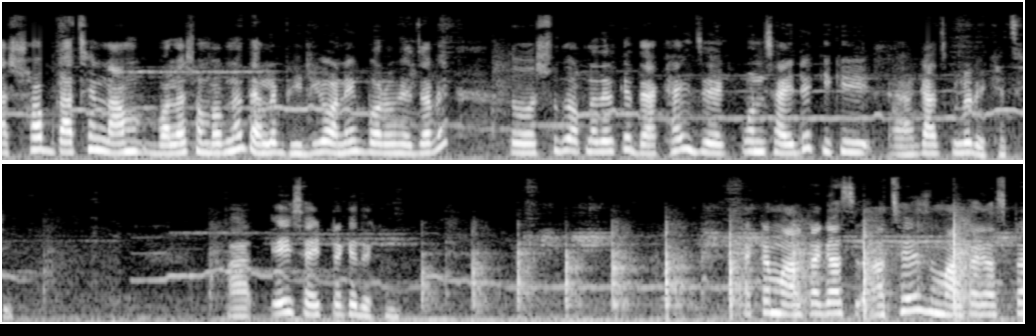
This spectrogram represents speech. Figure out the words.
আর সব গাছের নাম বলা সম্ভব না, তাহলে ভিডিও অনেক বড় হয়ে যাবে। তো শুধু আপনাদেরকে দেখাই যে কোন সাইডে কি কি গাছগুলো রেখেছি। আর এই সাইডটাকে দেখুন। একটা মালটা গাছ আছে, মালটা গাছটা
